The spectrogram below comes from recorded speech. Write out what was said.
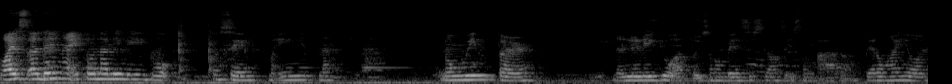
Twice a day na ito naliligo. Kasi mainit na. Nung winter, naliligo ato isang beses lang sa isang araw. Pero ngayon,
